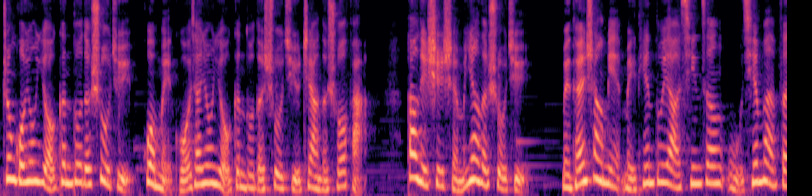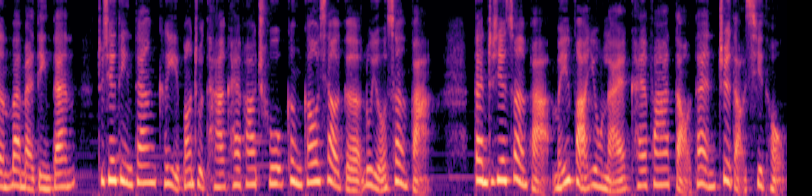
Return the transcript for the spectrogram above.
中国拥有更多的数据，或美国将拥有更多的数据这样的说法，到底是什么样的数据？美团上面每天都要新增五千万份外卖订单，这些订单可以帮助他开发出更高效的路由算法，但这些算法没法用来开发导弹制导系统，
